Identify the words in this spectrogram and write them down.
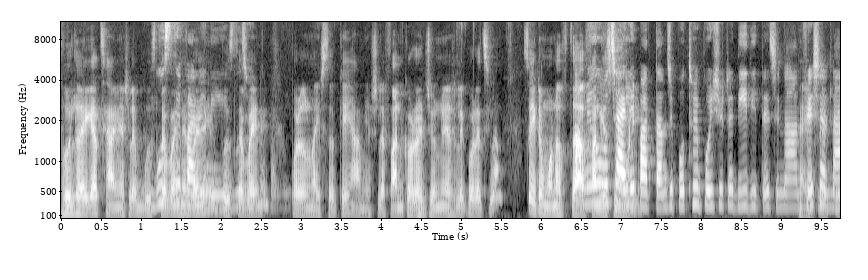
ভুল হয়ে গেছে আমি আসলে বুঝতে পারিনি বুঝতে পারিনি। পরে নাইটস ওকে আমি আসলে ফান করার জন্যই আসলে করেছিলাম। সো এটা মন অফ দ্য আমিও ফানিয়েস্ট চাইলে পারতাম যে প্রথমে পরিচয়টা দিয়ে দিতে যে না হ্যাঁ, প্রেশার না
